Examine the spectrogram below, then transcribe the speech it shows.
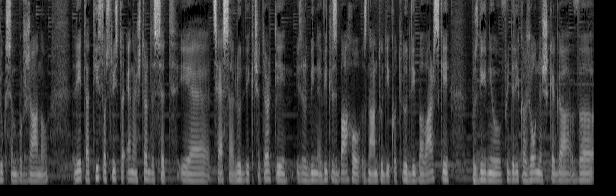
Luksemburžanov. Leta 1341 je cesar Ludvik IV. iz rodbine Wittelsbachov, znan tudi kot Ludvik Bavarski, pozdignil Friderika Žovneškega v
